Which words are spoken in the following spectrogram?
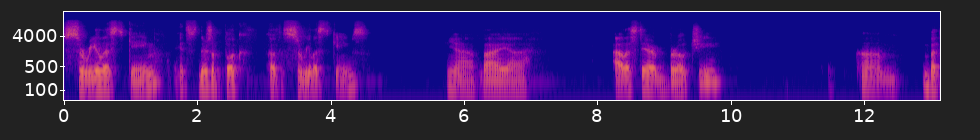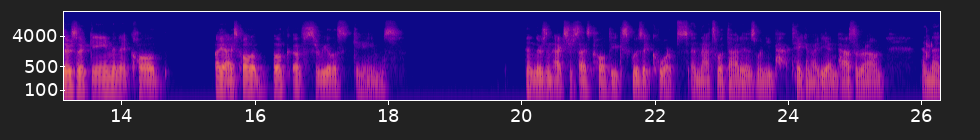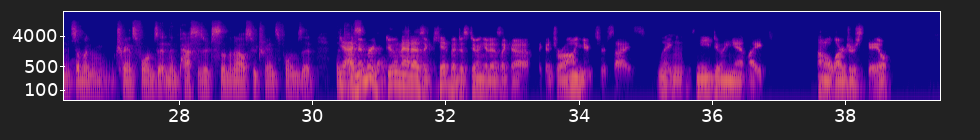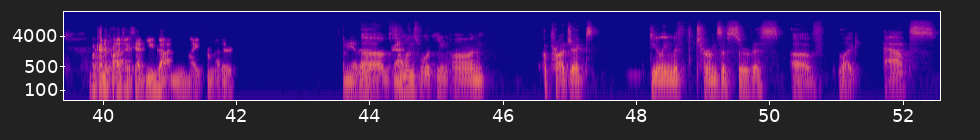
surrealist game. It's there's a book of surrealist games. Yeah, by uh, Alastair Brotchie. Um, but there's a game in it called oh yeah, it's called a book of surrealist games. And there's an exercise called the exquisite corpse, and that's what that is when you take an idea and pass it around and then someone transforms it and then passes it to someone else who transforms it. Yeah, I remember doing that as a kid, but just doing it as like a like a drawing exercise. Like mm-hmm. neat doing it like on a larger scale. What kind of projects have you gotten like from other from the other? Um, someone's working on a project dealing with terms of service of like apps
